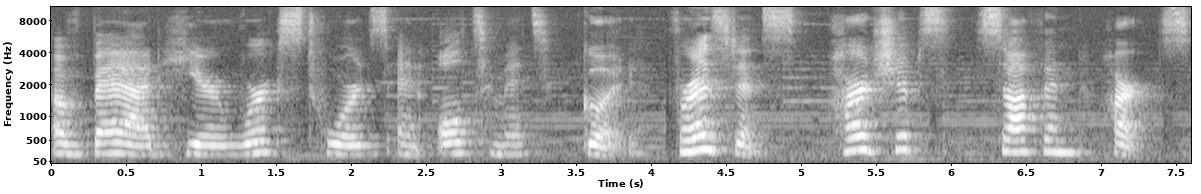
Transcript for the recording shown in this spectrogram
of bad here works towards an ultimate good. For instance, hardships soften hearts,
